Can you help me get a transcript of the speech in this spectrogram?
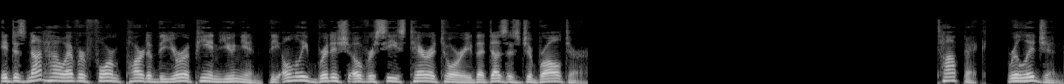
It does not however form part of the European Union the only British overseas territory that does is Gibraltar. Religion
